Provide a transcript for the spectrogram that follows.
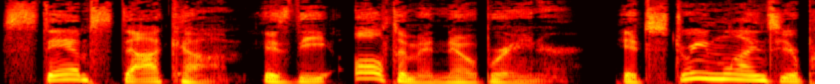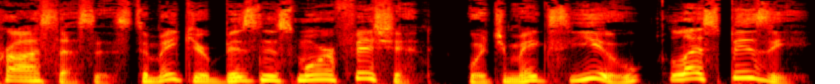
stamps.com is the ultimate no-brainer. It streamlines your processes to make your business more efficient, which makes you less busy.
